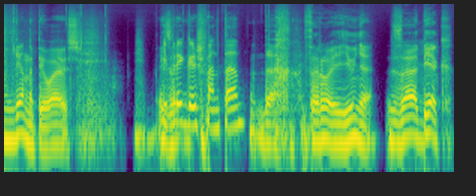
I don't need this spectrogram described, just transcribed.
Я напиваюсь. И за... прыгаешь в фонтан. Да, 2 июня. Забег.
